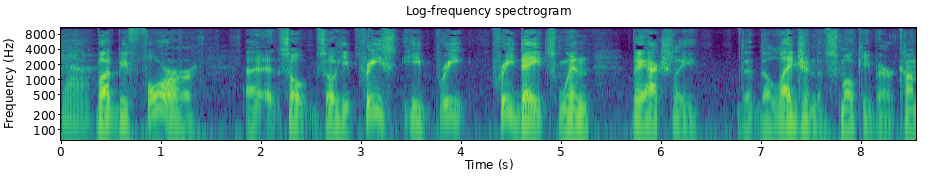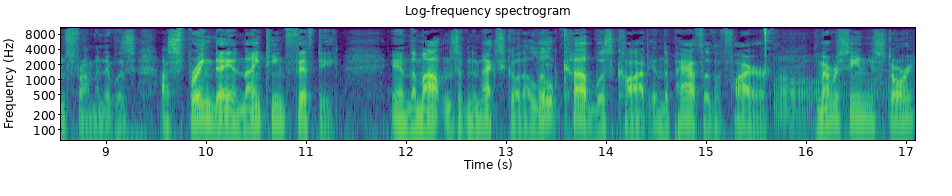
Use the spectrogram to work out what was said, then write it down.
Yeah. But before, uh, so so he pre he pre predates when they actually the the legend of Smokey Bear comes from, and it was a spring day in 1950 in the mountains of New Mexico. A little cub was caught in the path of the fire. Oh. Remember seeing this story?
